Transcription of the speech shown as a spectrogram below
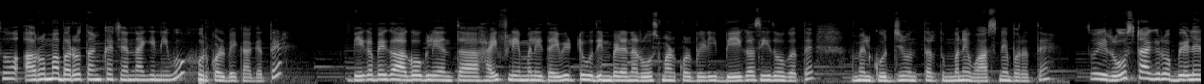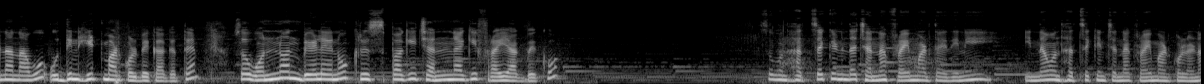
ಸೊ ಅರೋಮ ಬರೋ ತನಕ ಚೆನ್ನಾಗಿ ನೀವು ಹುರ್ಕೊಳ್ಬೇಕಾಗತ್ತೆ. ಬೇಗ ಬೇಗ ಆಗೋಗ್ಲಿ ಅಂತ ಹೈ ಫ್ಲೇಮಲ್ಲಿ ದಯವಿಟ್ಟು ಉದ್ದಿನಬೇಳೆನ ರೋಸ್ಟ್ ಮಾಡ್ಕೊಳ್ಬೇಡಿ. ಬೇಗ ಸೀದೋಗುತ್ತೆ. ಆಮೇಲೆ ಗೊಜ್ಜು ಒಂಥರ ತುಂಬಾ ವಾಸನೆ ಬರುತ್ತೆ. ಸೊ ಈ ರೋಸ್ಟ್ ಆಗಿರೋ ಬೇಳೆನ ನಾವು ಉದ್ದಿನ ಹಿಟ್ ಮಾಡ್ಕೊಳ್ಬೇಕಾಗತ್ತೆ. ಸೊ ಒಂದೊಂದು ಬೇಳೆನೂ ಕ್ರಿಸ್ಪಾಗಿ ಚೆನ್ನಾಗಿ ಫ್ರೈ ಆಗಬೇಕು. ಸೊ ಒಂದು ಹತ್ತು ಸೆಕೆಂಡಿಂದ ಚೆನ್ನಾಗಿ ಫ್ರೈ ಮಾಡ್ತಾ ಇದ್ದೀನಿ. ಇನ್ನೂ ಒಂದು ಹತ್ತು ಸೆಕೆಂಡ್ ಚೆನ್ನಾಗಿ ಫ್ರೈ ಮಾಡ್ಕೊಳ್ಳೋಣ.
